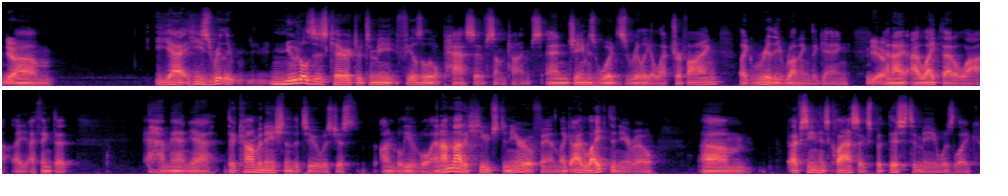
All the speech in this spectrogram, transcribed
Yeah, Um, yeah, he's really Noodles' character to me feels a little passive sometimes, and James Woods really electrifying, like really running the gang yeah, and I, I like that a lot. I, I think that, ah, man, yeah, the combination of the two was just unbelievable. And I'm not a huge De Niro fan. Like I like De Niro. Um, I've seen his classics, but this to me was like,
